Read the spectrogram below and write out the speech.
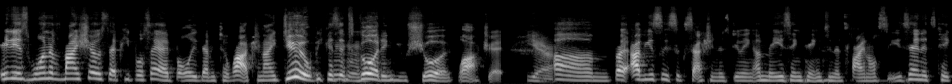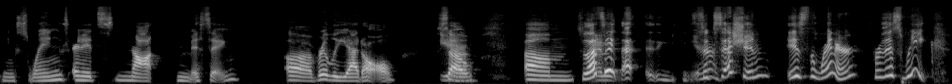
it is one of my shows that people say I bully them to watch, and I do because it's Mhm. good and you should watch it. yeah. Um, but obviously Succession is doing amazing things in its final season. It's taking swings and it's not missing uh really at all. Yeah. So um so that's And- it. That uh, yeah. Succession is the winner for this week.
